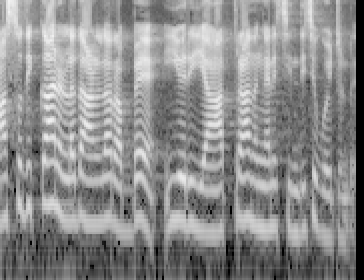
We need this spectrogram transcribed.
ആസ്വദിക്കാനുള്ളതാണല്ലോ റബ്ബേ ഈ ഒരു യാത്ര എന്നിങ്ങനെ ചിന്തിച്ച് പോയിട്ടുണ്ട്.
